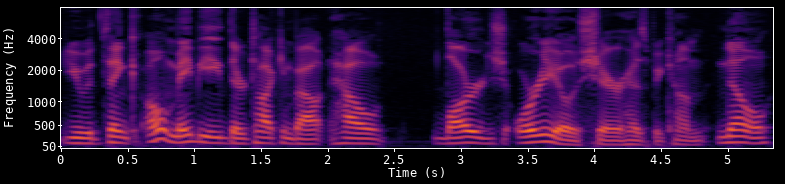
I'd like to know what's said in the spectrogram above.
you would think, oh, maybe they're talking about how large Oreo's share has become. No,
